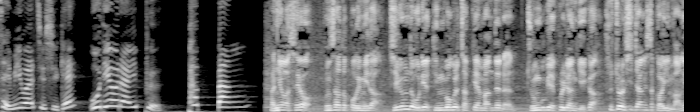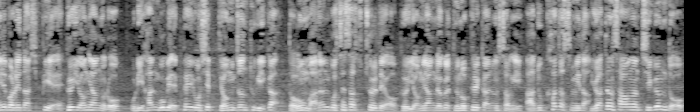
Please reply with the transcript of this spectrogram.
재미와 지식의 오디오 라이프. 팟빵 안녕하세요. 군사도복입니다. 지금도 우리의 뒷목을 잡게 만드는 중국의 훈련기가 수출 시장에서 거의 망해버리다시피 해 그 영향으로 우리 한국의 F-50 경전투기가 더욱 많은 곳에서 수출되어 그 영향력을 드높일 가능성이 아주 커졌습니다. 이 같은 상황은 지금도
